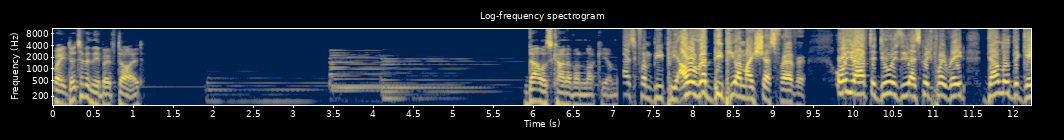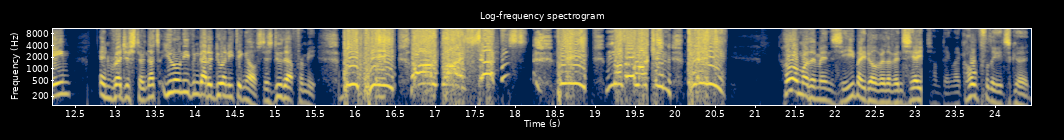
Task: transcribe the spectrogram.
Wait, don't tell me they both died. That was kind of unlucky. I'm Ask from BP. I will rep BP on my chest forever. All you have to do is do exclamation point raid, download the game, and register. And that's you don't even got to do anything else. Just do that for me. BP on oh my chest. B motherfucking P. Hello, Mother Minzy. My deal relevancy. Something like. Hopefully, it's good.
